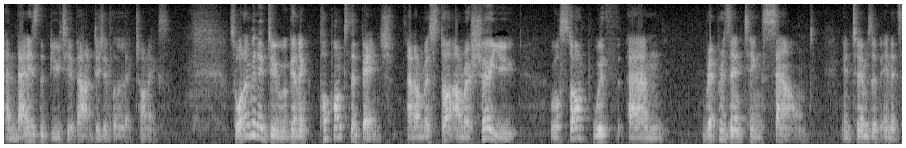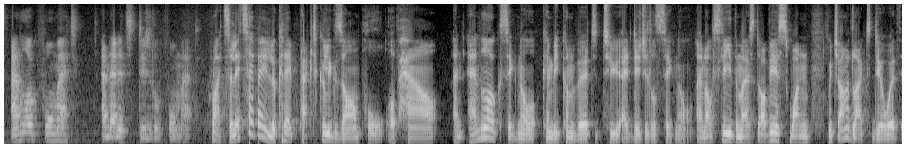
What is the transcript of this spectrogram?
And that is the beauty about digital electronics. So what I'm going to do, we're going to pop onto the bench and I'm going to start, I'm going to show you, we'll start with um, representing sound in terms of in its analog format and then its digital format. Right, so let's have a look at a practical example of how an analog signal can be converted to a digital signal. And obviously the most obvious one which I'd like to deal with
